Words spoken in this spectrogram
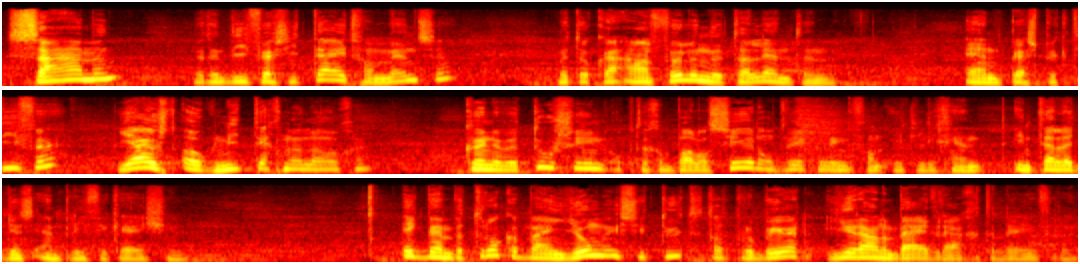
Samen met een diversiteit van mensen met elkaar aanvullende talenten en perspectieven, juist ook niet-technologen, kunnen we toezien op de gebalanceerde ontwikkeling van intelligence amplification. Ik ben betrokken bij een jong instituut dat probeert hieraan een bijdrage te leveren.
